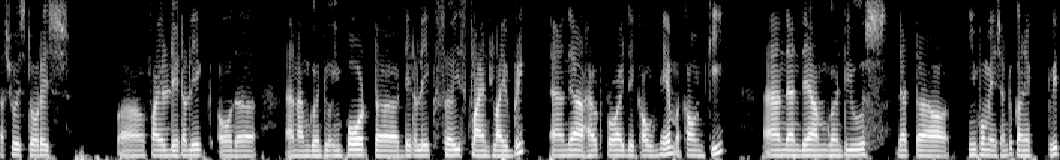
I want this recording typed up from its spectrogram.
Azure storage file data lake or the and I'm going to import data lake service client library and there I have to provide the account name account key and then there I'm going to use that information to connect with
